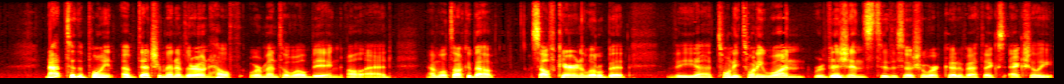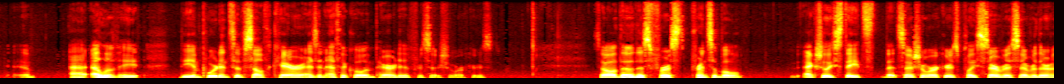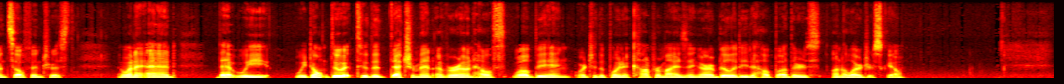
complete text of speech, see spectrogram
Not to the point of detriment of their own health or mental well-being, I'll add, and we'll talk about self-care in a little bit. The uh, 2021 revisions to the Social Work Code of Ethics actually uh, uh, elevate the importance of self-care as an ethical imperative for social workers. So although this first principle actually states that social workers place service over their own self-interest, I want to add that we we don't do it to the detriment of our own health, well-being, or to the point of compromising our ability to help others on a larger scale.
